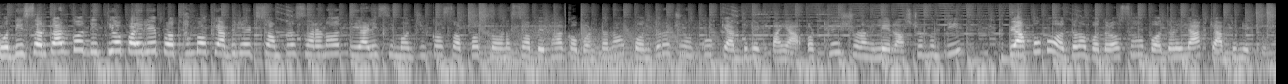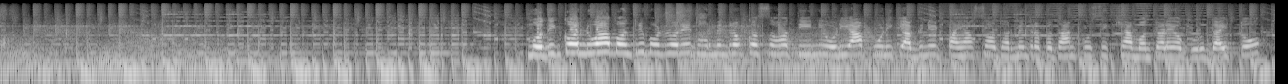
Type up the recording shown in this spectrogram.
ମୋଦି ସରକାରଙ୍କ ଦ୍ୱିତୀୟ ପାଳିରେ ପ୍ରଥମ କ୍ୟାବିନେଟ୍ ସମ୍ପ୍ରସାରଣ ତେୟାଳିଶ ମନ୍ତ୍ରୀଙ୍କ ଶପଥ ଗ୍ରହଣ ସହ ବିଭାଗ ବଣ୍ଟନ ପନ୍ଦର ଜଣଙ୍କୁ କ୍ୟାବିନେଟ୍ ପାହ୍ୟା ଅଠେଇଶ ଜଣ ହେଲେ ରାଷ୍ଟ୍ରମନ୍ତ୍ରୀ ବ୍ୟାପକ ଅଦଳ ବଦଳ ସହ ବଦଳିଲା କ୍ୟାବିନେଟ୍ ରୂପ ମୋଦିଙ୍କ ନୂଆ ମନ୍ତ୍ରିମଣ୍ଡଳରେ ଧର୍ମେନ୍ଦ୍ରଙ୍କ ସହ ତିନି ଓଡ଼ିଆ ପୁଣି କ୍ୟାବିନେଟ୍ ପାହ୍ୟା ସହ ଧର୍ମେନ୍ଦ୍ର ପ୍ରଧାନଙ୍କୁ ଶିକ୍ଷା ମନ୍ତ୍ରାଳୟ ଗୁରୁଦାୟିତ୍ୱ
